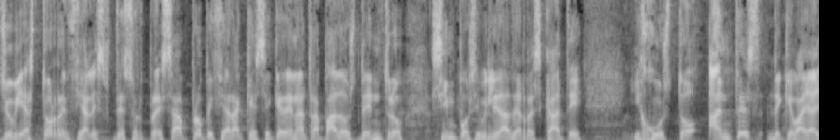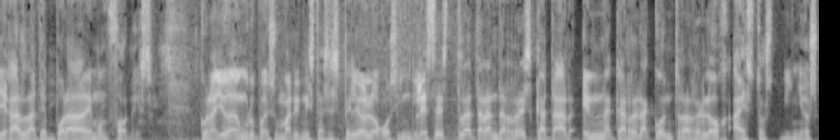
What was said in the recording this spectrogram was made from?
lluvias torrenciales de sorpresa propiciará que se queden atrapados dentro sin posibilidad de rescate y justo antes de que vaya a llegar la temporada de monzones. Con ayuda de un grupo de submarinistas espeleólogos ingleses, tratarán de rescatar en una carrera contrarreloj a estos niños.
